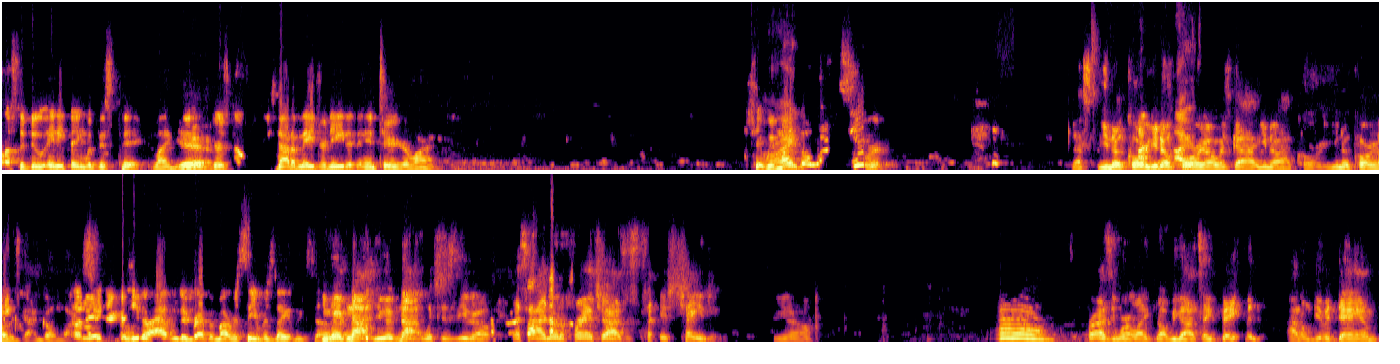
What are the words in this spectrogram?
allowed us to do anything with this pick. Like, Yeah. there- there's no, it's not a major need at the interior line. Shit, we All might right. go wide receiver. That's you know Corey. You know I- Corey always got. You know how Corey. You know Corey always got go wide. receiver. Because you know I haven't been repping my receivers lately. So You have not. You have not. Which is you know that's how I know the franchise is, is changing. You know, surprised you weren't like, no, we gotta take Bateman. I don't give a damn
